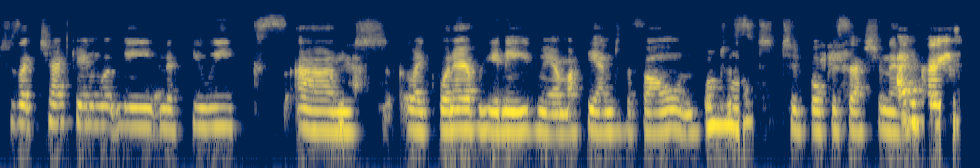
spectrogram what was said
she was like, check in with me in a few weeks and like whenever you need me, I'm at the end of the phone Mhm. just to book a session in. And Grace,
